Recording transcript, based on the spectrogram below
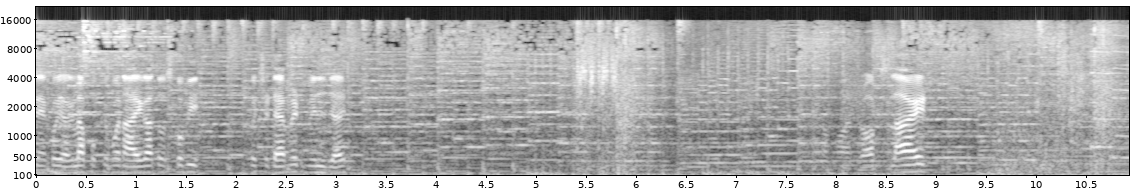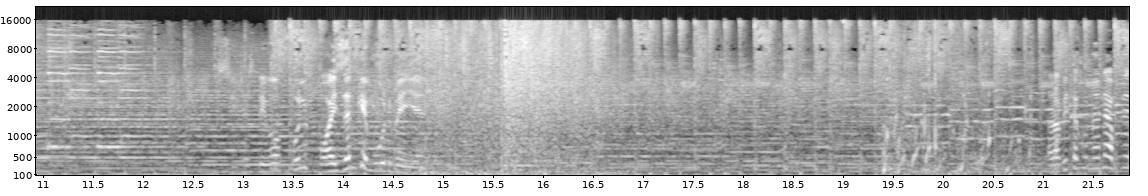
देखते हैं, कोई अगला पोकेमोन आएगा तो उसको भी कुछ डैमेज मिल जाए। रॉक स्लाइड सीरियसली वो फुल पॉइजन के मूड में ही है। और अभी तक उन्होंने अपने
